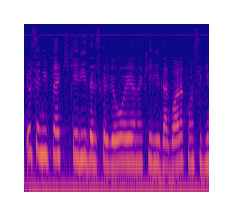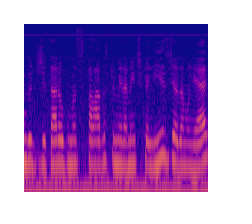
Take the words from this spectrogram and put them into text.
Euseni Fleck, querida, ela escreveu: Oi, Ana querida. Agora conseguindo digitar algumas palavras, primeiramente, feliz Dia da Mulher.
